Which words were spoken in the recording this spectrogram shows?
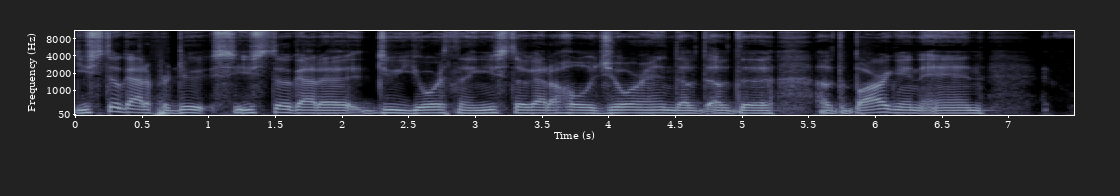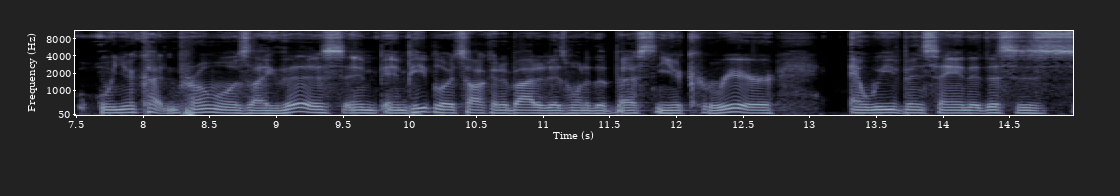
you still got to produce. You still got to do your thing. You still got to hold your end of of the of the bargain. And when you're cutting promos like this, and and people are talking about it as one of the best in your career, and we've been saying that this is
